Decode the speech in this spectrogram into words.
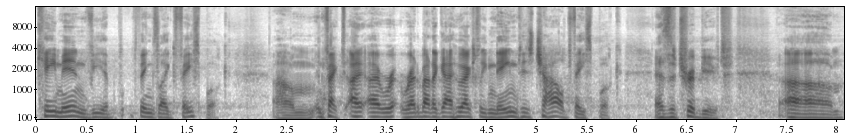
came in via things like Facebook. Um, in fact, I, I, read about a guy who actually named his child Facebook as a tribute. Um,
